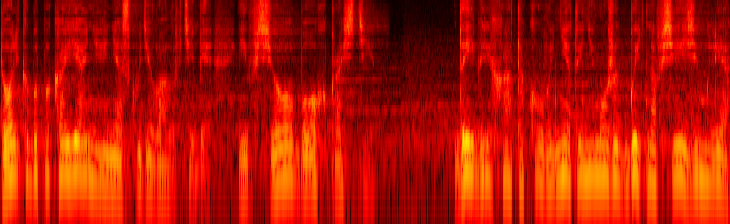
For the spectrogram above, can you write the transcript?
Только бы покаяние не оскудевало в тебе, и все Бог простит. Да и греха такого нет и не может быть на всей земле,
